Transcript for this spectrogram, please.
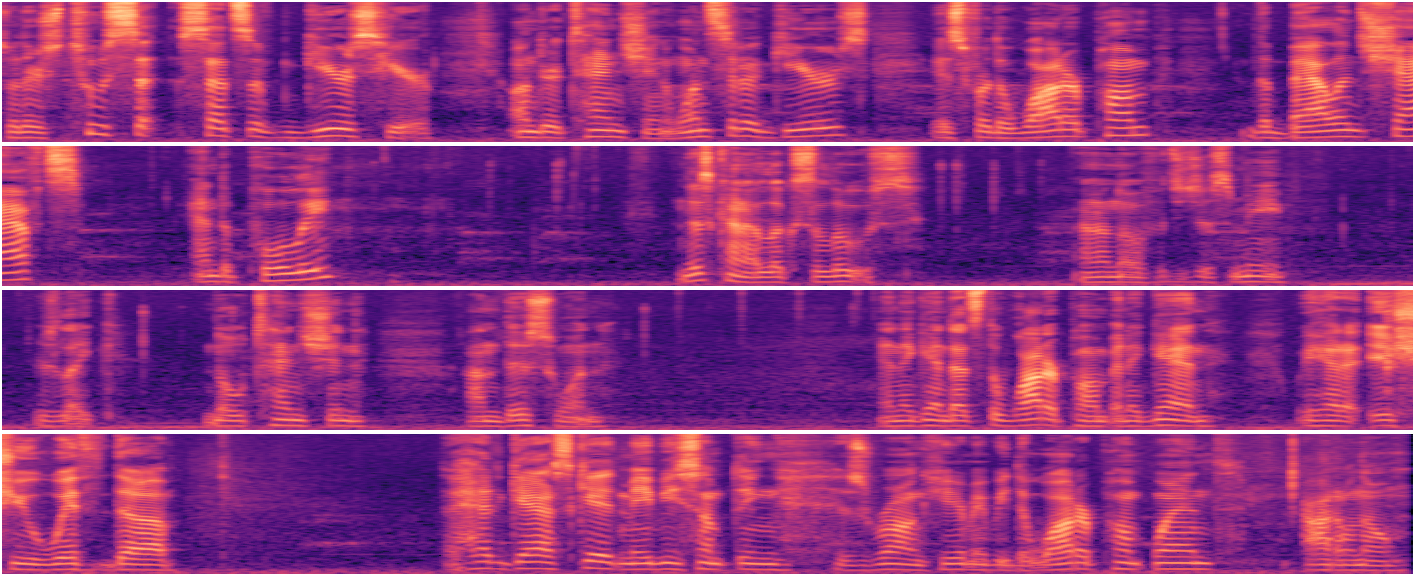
So there's two set sets of gears here under tension. One set of gears is for the water pump, the balance shafts, and the pulley. And this kind of looks loose. I don't know if it's just me. There's like no tension on this one. And again, that's the water pump. And again, we had an issue with the the head gasket. Maybe something is wrong here. Maybe the water pump went. I don't know.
